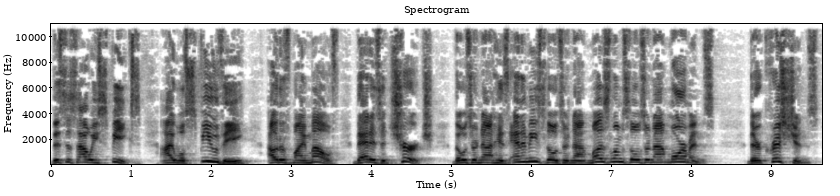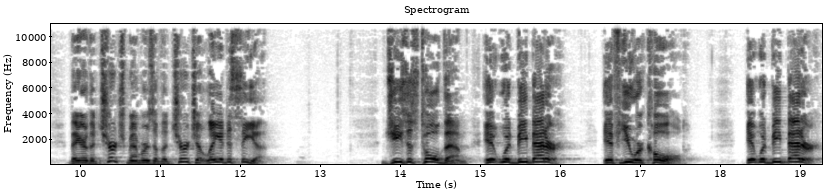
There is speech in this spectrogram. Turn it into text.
This is how he speaks. I will spew thee out of my mouth. That is a church. Those are not his enemies. Those are not Muslims. Those are not Mormons. They're Christians. They are the church members of the church at Laodicea. Jesus told them, it would be better if you were cold. It would be better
